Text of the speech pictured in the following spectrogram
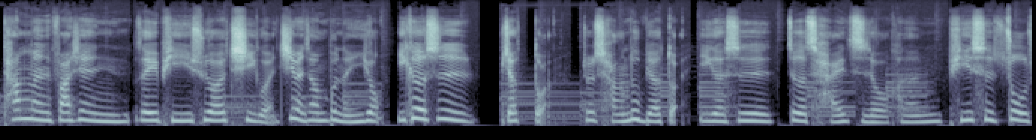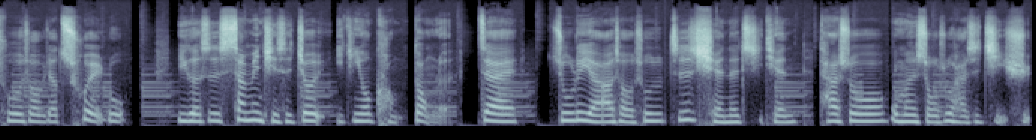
他们发现这一批需要气管基本上不能用，一个是比较短，就长度比较短；一个是这个材质哦，可能批次做出的时候比较脆弱；一个是上面其实就已经有孔洞了，在。茱莉亚手术之前的几天，他说我们手术还是继续。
